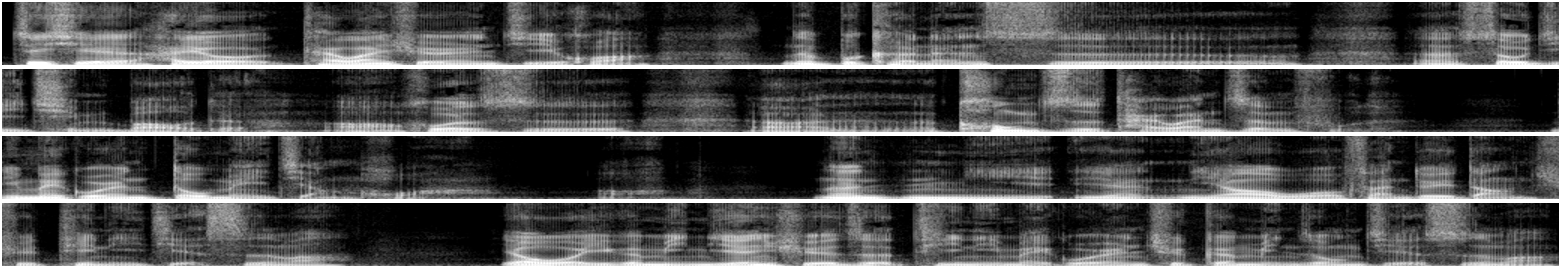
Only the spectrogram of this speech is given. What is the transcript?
这些还有台湾学人计划？那不可能是呃收集情报的啊，或者是呃控制台湾政府的？你美国人都没讲话啊？那你要你要我反对党去替你解释吗？要我一个民间学者替你美国人去跟民众解释吗？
